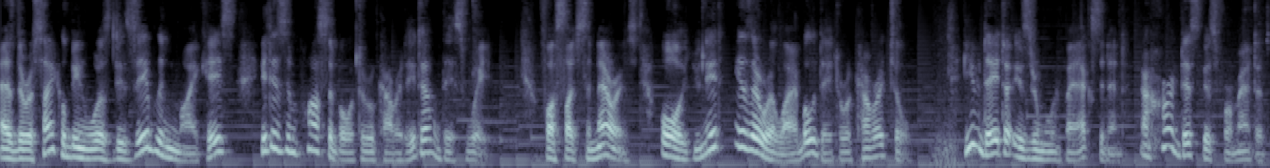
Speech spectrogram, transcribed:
As the recycle bin was disabled in my case, it is impossible to recover data this way. For such scenarios, all you need is a reliable data recovery tool. If data is removed by accident, a hard disk is formatted,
